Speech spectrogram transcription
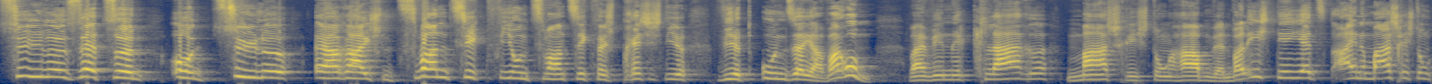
Ziele setzen und Ziele erreichen. 2024, verspreche ich dir, wird unser Jahr. Warum? Weil wir eine klare Marschrichtung haben werden. Weil ich dir jetzt eine Marschrichtung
